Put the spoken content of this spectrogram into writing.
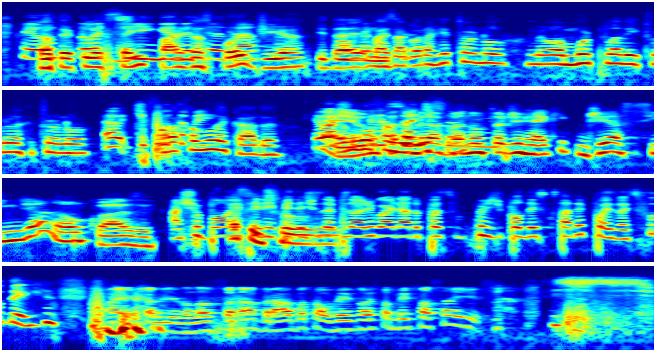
eu tenho que ler 100 todinha páginas por dia, e daí, mas agora retornou. Meu amor pela leitura retornou. Eu, E tipo, fala eu com a também. molecada. Eu é, acho eu tô interessante. gravando um. Toad Hack dia sim, dia não, quase. Acho bom, hein, Assim, Felipe? isso- Deixa os episódios guardados pra, pra gente poder escutar depois, vai se fuder. Aí, Carolina, lançando a braba, talvez nós também faça isso. Vixe,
